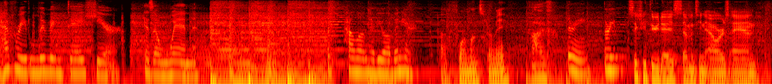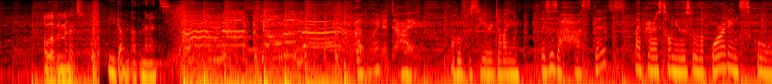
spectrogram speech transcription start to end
Every living day here is a win. How long have you all been here? Uh, four months for me. Five. Three. Three. 63 days, 17 hours, and 11 minutes. You don't know the minutes. I'm going to die. All of us here are dying. This is a hospice? My parents told me this was a boarding school.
